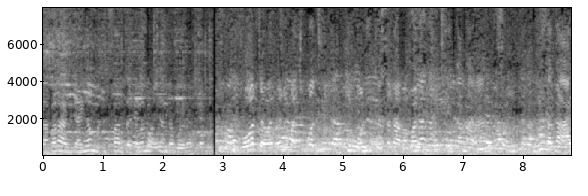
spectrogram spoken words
havarandi haingambotifadza kuti vanoshanda kwavodha vanhu vanenge vachingoti iholide saka havakwanani kutenga marari saka kuti haina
